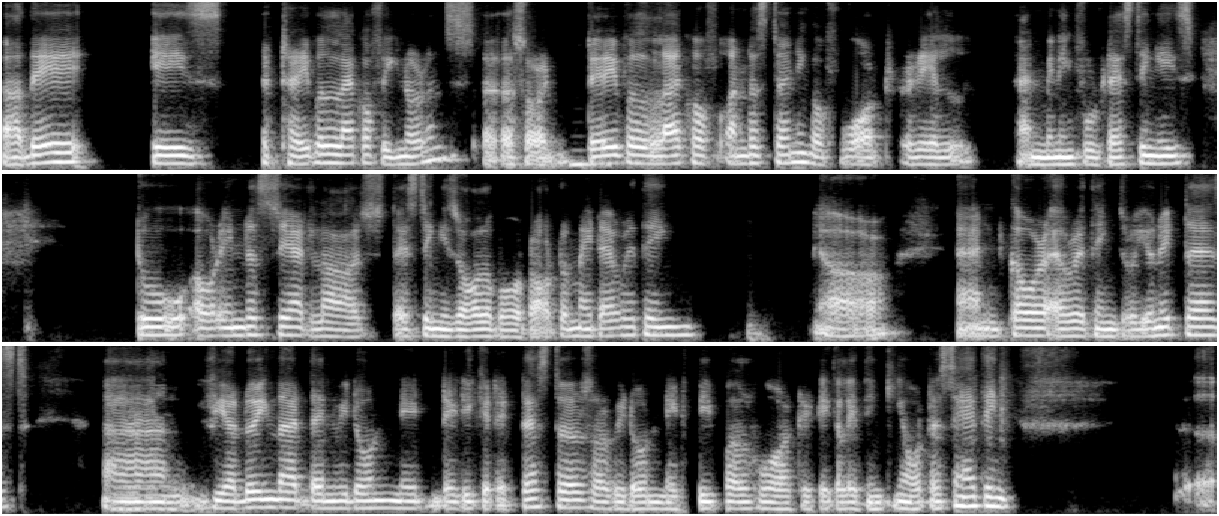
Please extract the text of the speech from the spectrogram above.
Uh, there is a terrible lack of ignorance uh, sorry terrible lack of understanding of what real and meaningful testing is. To our industry at large testing is all about automate everything uh, and cover everything through unit test. And if we are doing that, then we don't need dedicated testers or we don't need people who are critically thinking about testing. I think uh,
